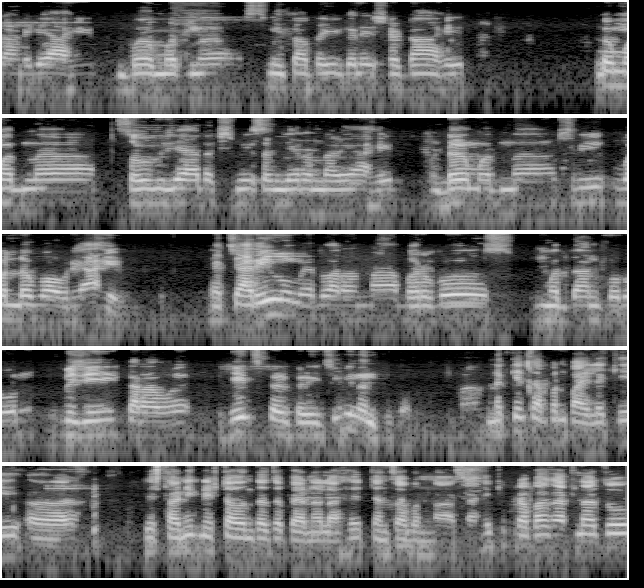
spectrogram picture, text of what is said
दांडगे आहेत ब मधनं स्मिताताई गणेश हड्डा आहेत क मधनं सौ विजयालक्ष्मी संजय रंधाळे आहेत ड मधनं श्री वल्लभ वावरे आहेत. या चारही उमेदवारांना भरघोस मतदान करून विजयी करावं हीच कळकळीची विनंती करतो नक्कीच आपण पाहिलं की अं, जे स्थानिक निष्ठावंताचं पॅनल आहे त्यांचा म्हणणं असं आहे की प्रभागातला जो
